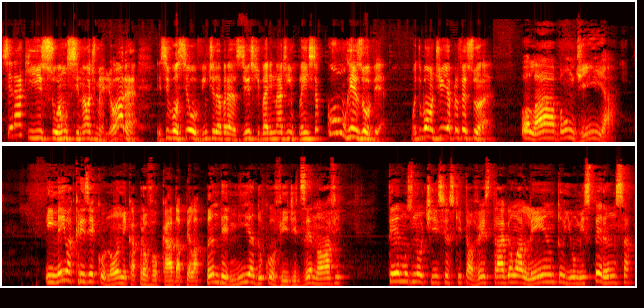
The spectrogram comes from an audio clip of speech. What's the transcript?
Será que isso é um sinal de melhora? E se você, ouvinte da Brasil, estiver inadimplência, como resolver? Muito bom dia, professor. Olá, bom dia. Em meio à crise econômica provocada pela pandemia do Covid-19, temos notícias que talvez tragam alento e uma esperança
